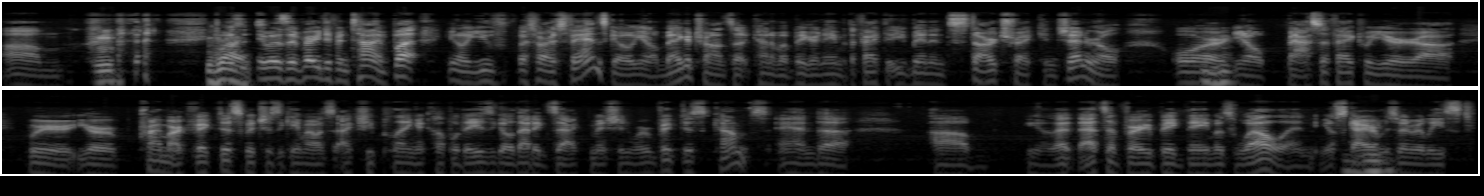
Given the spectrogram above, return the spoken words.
Um, it, was, it was a very different time, but you know, you've as far as fans go, you know, Megatron's a kind of a bigger name, but the fact that you've been in Star Trek in general, or Mhm. you know, Mass Effect, where you're uh, where you're Primarch Victus, which is a game I was actually playing a couple days ago, that exact mission where Victus comes, and uh, um, you know that that's a very big name as well, and you know, Skyrim Mhm. has been released.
